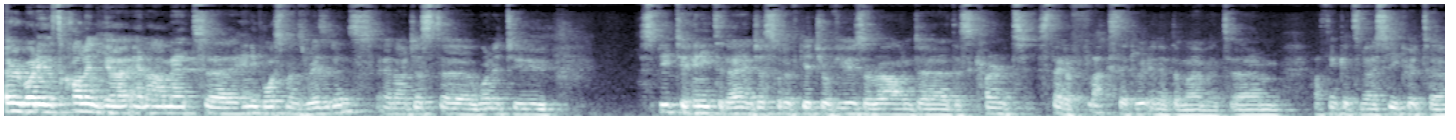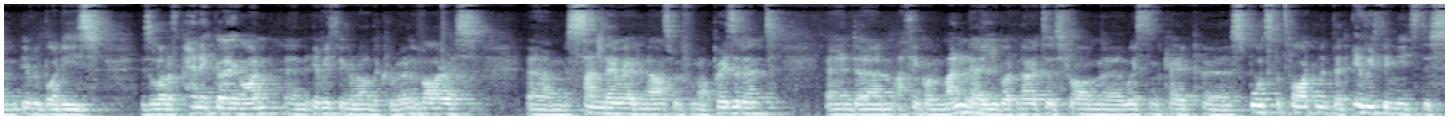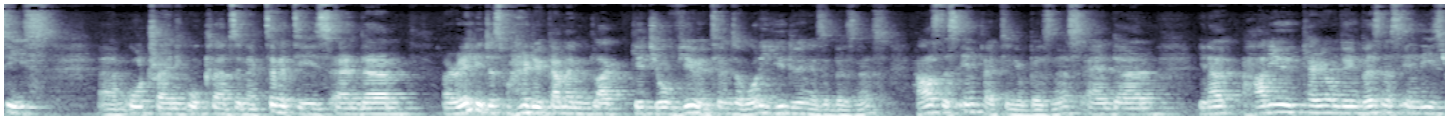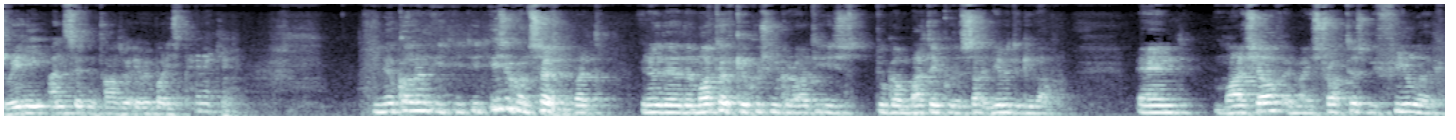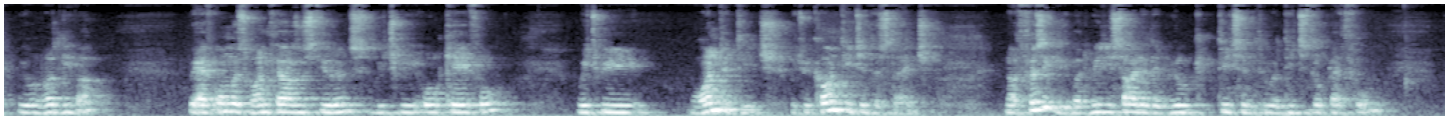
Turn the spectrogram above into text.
Hey everybody, it's Colin here and I'm at uh, Hennie Bosman's residence and I just uh, wanted to speak to Hennie today and just sort of get your views around uh, this current state of flux that we're in at the moment. Um, I think it's no secret um, everybody's, there's a lot of panic going on and everything around the coronavirus. Um, Sunday we had an announcement from our president and um, I think on Monday you got notice from uh, Western Cape uh, Sports Department that everything needs to cease um, all training, all clubs and activities. And um, I really just wanted to come and like get your view in terms of what are you doing as a business? How's this impacting your business? And um, you know, how do you carry on doing business in these really uncertain times where everybody's panicking? You know, Colin, it, it, it is a concern, but you know, the, the motto of Kyokushin Karate is to gambate kudasai, never to give up. And myself and my instructors, we feel like we will not give up. We have almost 1,000 students, which we all care for, which we want to teach, which we can't teach at this stage. Not physically, but we decided that we'll teach them through a digital platform.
